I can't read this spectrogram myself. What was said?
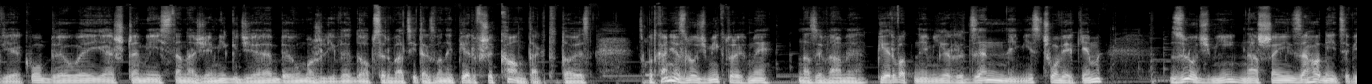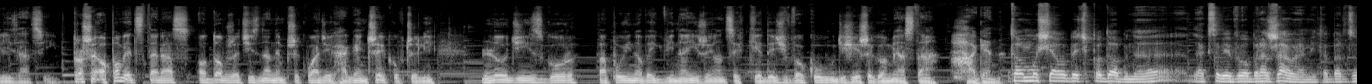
wieku były jeszcze miejsca na Ziemi, gdzie był możliwy do obserwacji tzw. Tak pierwszy kontakt. To jest spotkanie z ludźmi, których my nazywamy pierwotnymi, rdzennymi, z człowiekiem, z ludźmi naszej zachodniej cywilizacji. Proszę opowiedz teraz o dobrze ci znanym przykładzie Hageńczyków, czyli ludzi z gór Papui Nowej Gwinei żyjących kiedyś wokół dzisiejszego miasta Hagen. To musiało być podobne, jak sobie wyobrażałem i to bardzo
